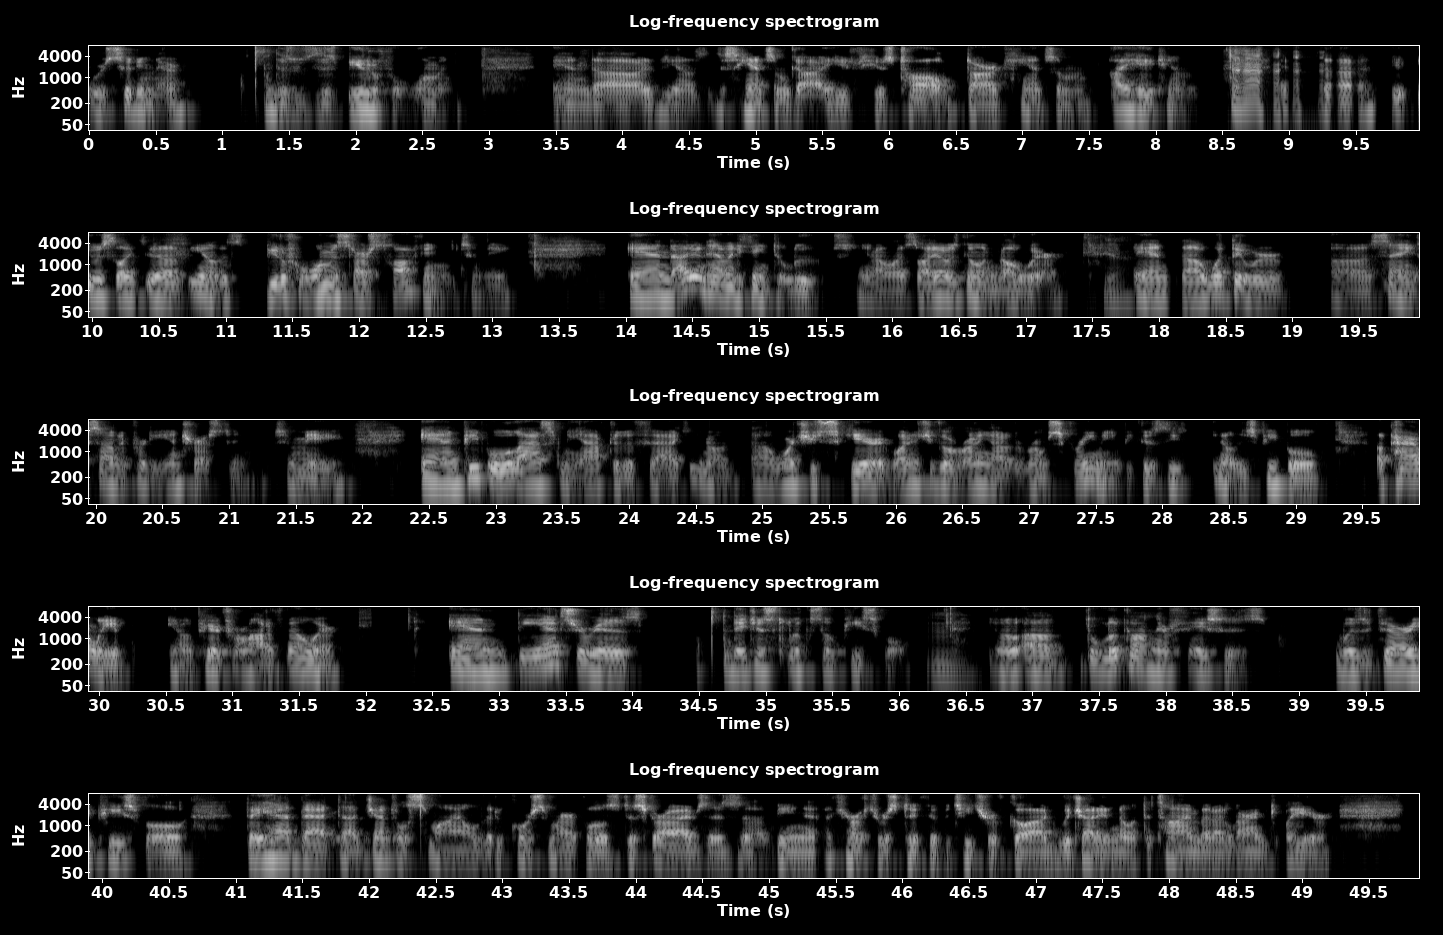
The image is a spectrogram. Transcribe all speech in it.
were sitting there. And this was this beautiful woman. And, uh, you know, this handsome guy. He, he was tall, dark, handsome. I hate him. Uh, it, it was like, uh, you know, this beautiful woman starts talking to me. And I didn't have anything to lose. You know, it's like I was going nowhere. Yeah. And uh, what they were uh, saying sounded pretty interesting to me. And people will ask me after the fact, you know, uh, weren't you scared? Why didn't you go running out of the room screaming? Because these, you know, these people apparently, you know, appeared from out of nowhere. And the answer is, they just look so peaceful. Mm. You know, uh, the look on their faces was very peaceful. They had that uh, gentle smile that, of course, Miracles describes as uh, being a, a, characteristic of a teacher of God, which I didn't know at the time, but I learned later.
